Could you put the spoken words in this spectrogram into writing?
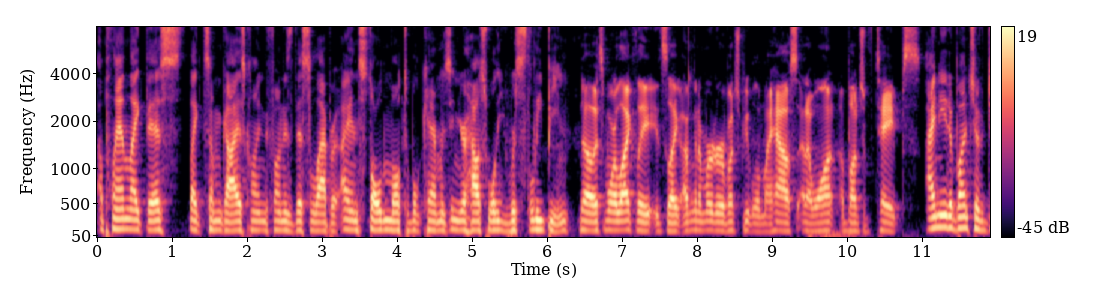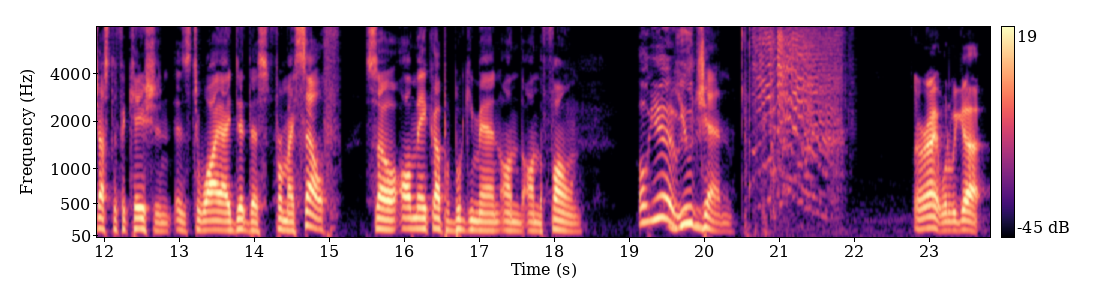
a plan like this, like some guys calling the phone, is this elaborate. I installed multiple cameras in your house while you were sleeping. No, it's more likely it's like I'm gonna murder a bunch of people in my house and I want a bunch of tapes. I need a bunch of justification as to why I did this for myself. So I'll make up a boogeyman on on the phone. Oh yeah. Eugen. All right, what do we got?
